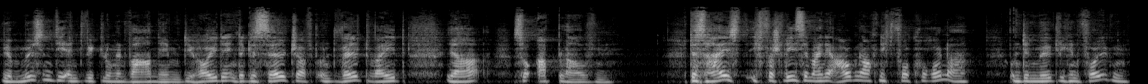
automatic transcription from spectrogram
Wir müssen die Entwicklungen wahrnehmen, die heute in der Gesellschaft und weltweit, ja, so ablaufen. Das heißt, ich verschließe meine Augen auch nicht vor Corona und den möglichen Folgen.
